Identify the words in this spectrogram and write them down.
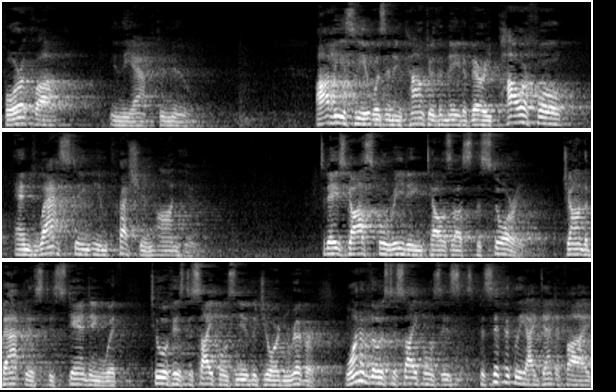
Four o'clock in the afternoon. Obviously, it was an encounter that made a very powerful and lasting impression on him. Today's gospel reading tells us the story. John the Baptist is standing with two of his disciples near the Jordan River. One of those disciples is specifically identified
